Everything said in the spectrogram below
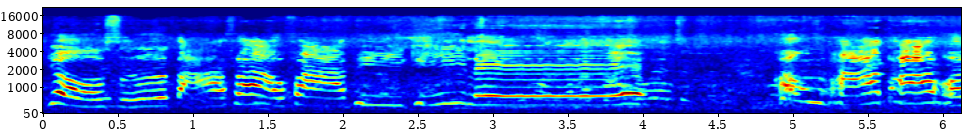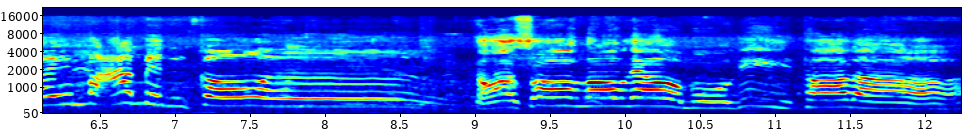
要是大嫂发脾气嘞，恐怕他会骂民哥。大嫂老了莫理他了，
